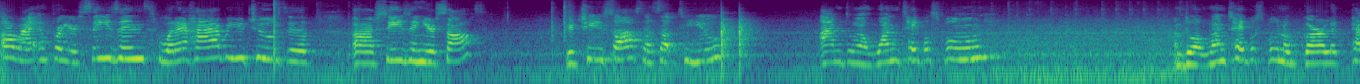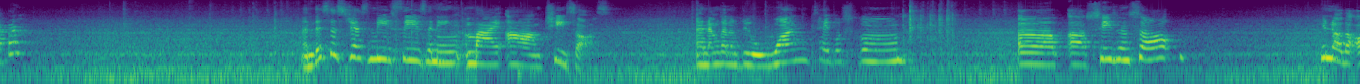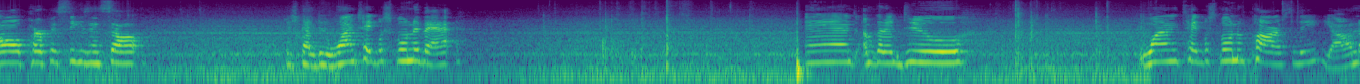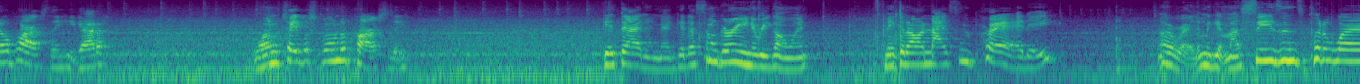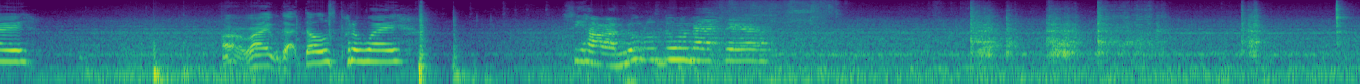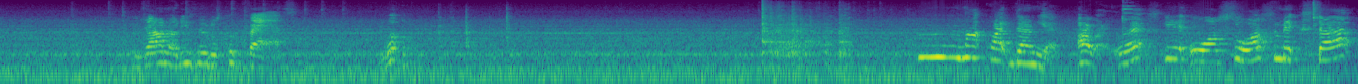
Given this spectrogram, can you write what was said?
all right and for your seasons whatever however you choose to uh, season your sauce your cheese sauce that's up to you i'm doing one tablespoon I'm doing one tablespoon of garlic pepper. And this is just me seasoning my um, cheese sauce. And I'm to do one tablespoon of uh, seasoned salt. You know the all-purpose seasoned salt. Just to do one tablespoon of that. And I'm to do one tablespoon of parsley. Y'all know parsley. You got to one tablespoon of parsley. Get that in there. Get us some greenery going. Make it all nice and pretty. Alright, let me get my seasons put away. Alright, we got those put away. See how our noodles doing back there? Y'all know these noodles cook fast. Whoop. Mm, not quite done yet. Alright, let's get our sauce mixed up.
